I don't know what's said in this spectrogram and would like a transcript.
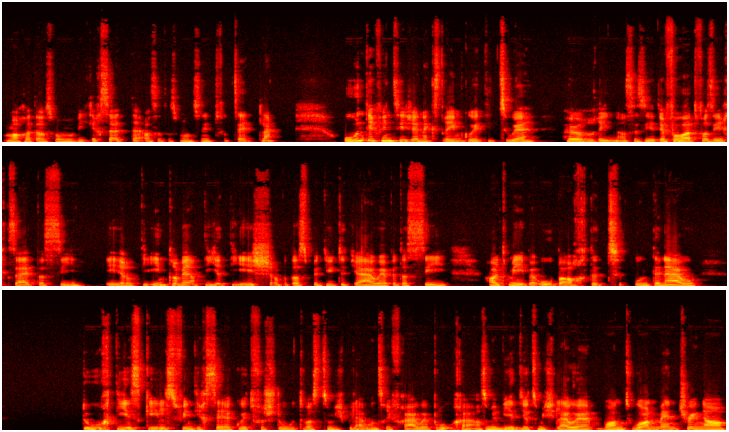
machen das, was wir wirklich sollten. Also dass wir uns nicht verzetteln. Und ich finde, sie ist eine extrem gute Zuhörerin. Also sie hat ja vorher von sich gesagt, dass sie eher die Introvertierte ist, aber das bedeutet ja auch eben, dass sie halt mehr beobachtet und dann auch durch diese Skills, finde ich, sehr gut versteht, was zum Beispiel auch unsere Frauen brauchen. Also wir mhm. bieten ja zum Beispiel auch ein One-to-One-Mentoring an,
